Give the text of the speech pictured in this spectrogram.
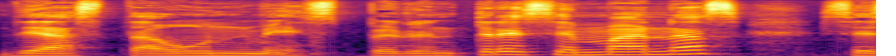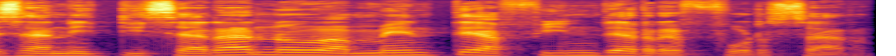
de hasta un mes, pero en tres semanas se sanitizará nuevamente a fin de reforzar.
